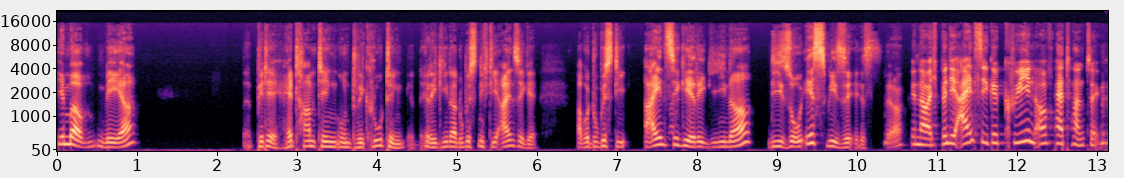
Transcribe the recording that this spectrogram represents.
immer mehr. Bitte, Headhunting und Recruiting. Regina, du bist nicht die Einzige. Aber du bist die einzige Regina, die so ist, wie sie ist. Ja? Genau, ich bin die einzige Queen of Headhunting.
